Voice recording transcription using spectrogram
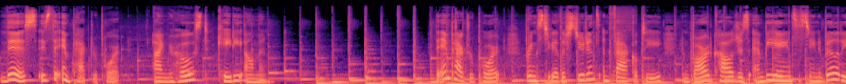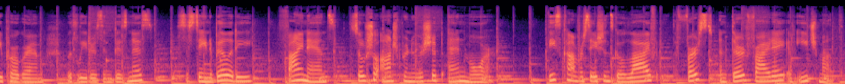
This is the Impact Report. I'm your host, Katie Ellman. The Impact Report brings together students and faculty in Bard College's MBA in Sustainability program with leaders in business, sustainability, finance, social entrepreneurship, and more. These conversations go live the first and third Friday of each month.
